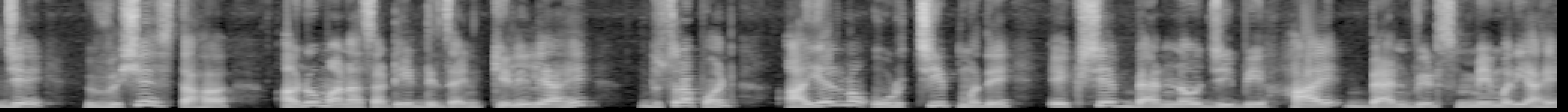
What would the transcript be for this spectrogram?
जे विशेषतः अनुमानासाठी डिझाईन केलेले आहे. दुसरा पॉईंट आयर्न वूड चिपमध्ये एकशे ब्याण्णव जी बी हाय बँडविड्स मेमरी आहे.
